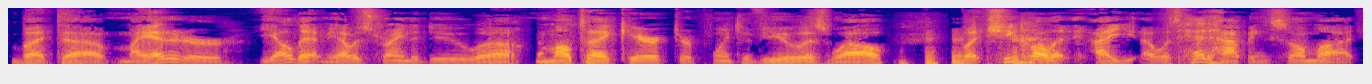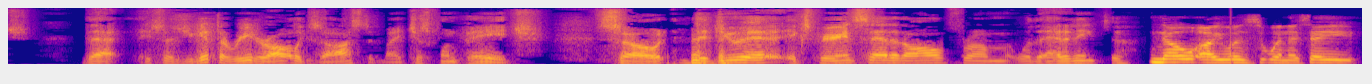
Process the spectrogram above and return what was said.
But uh, my editor yelled at me. I was trying to do uh, multi-character point of view as well, but she called it. I I was head hopping so much that he says you get the reader all exhausted by just one page. So, did you uh, experience that at all from with editing? To- no, I was when I say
